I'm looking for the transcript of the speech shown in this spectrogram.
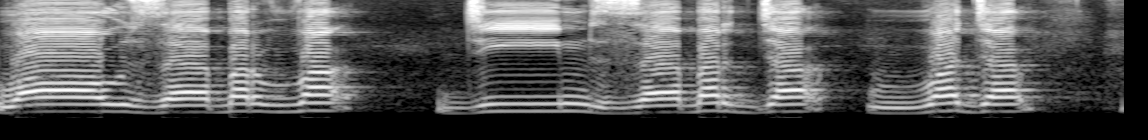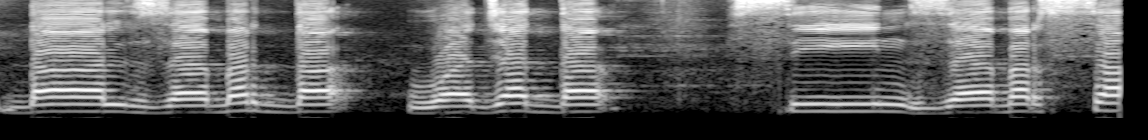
वाव ज़बर व जीम ज़बर ज वज दाल ज़बर द वजद सीन ज़बर स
